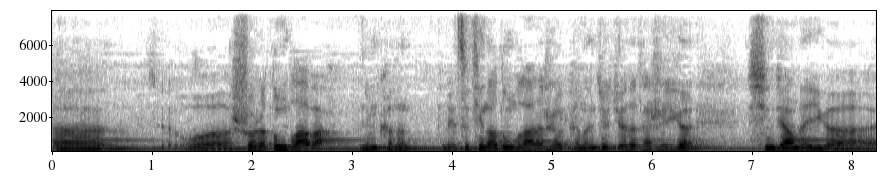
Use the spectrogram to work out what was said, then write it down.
呃，我说说冬不拉吧。你们可能每次听到冬不拉的时候，可能就觉得它是一个新疆的一个，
